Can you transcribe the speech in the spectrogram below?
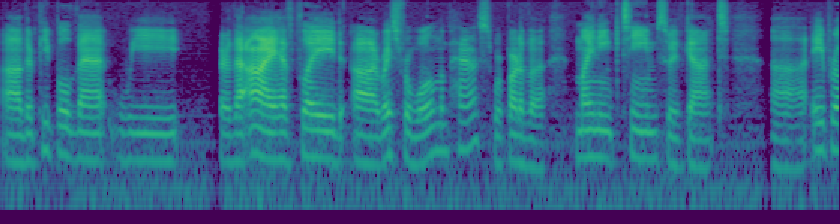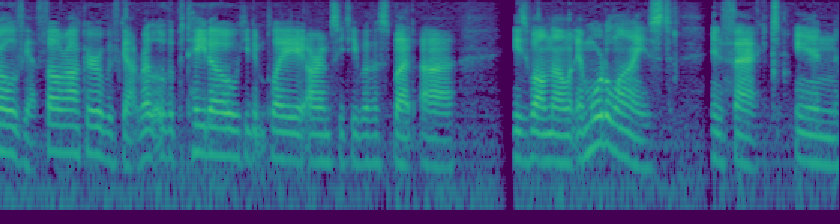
Uh, they're people that we, or that I have played uh, Race for Wool in the past. We're part of a mining team, so we've got uh, April, we've got Fellrocker, we've got Redlo the Potato. He didn't play RMCT with us, but uh, he's well known. Immortalized, in fact, in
